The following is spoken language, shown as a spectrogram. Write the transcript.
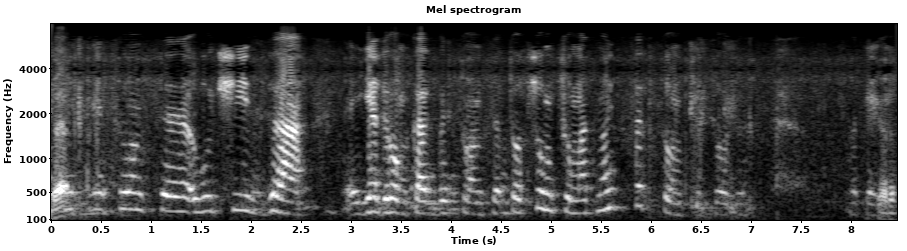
да? если солнце лучи за ядром как бы солнца, то цум-цум относится к солнцу тоже. Вот Еще раз.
